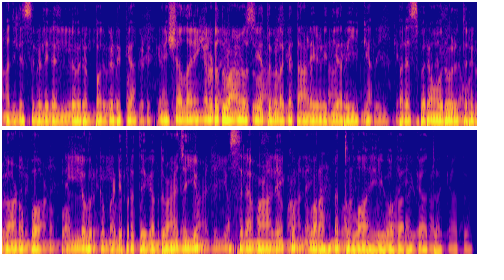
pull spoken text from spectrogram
മജ്ലിസുകളിൽ എല്ലാവരും പങ്കെടുക്കുക. ഇൻഷാല്ല നിങ്ങളുടെ ദുആവസിയത്തുകളൊക്കെ താഴെ എഴുതി അറിയിക്കുക. പരസ്പരം ഓരോരുത്തരും കാണുമ്പോൾ എല്ലാവർക്കും വേണ്ടി പ്രത്യേകം ദുആ ചെയ്യും. അസ്സലാമു അലൈക്കും വറഹ്മത്തുള്ളാഹി വബറകാതുഹു.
